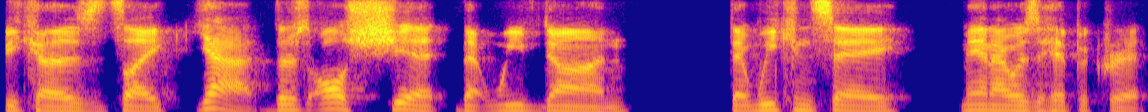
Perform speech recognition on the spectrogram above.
because it's like, yeah, there's all shit that we've done that we can say, man, I was a hypocrite.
